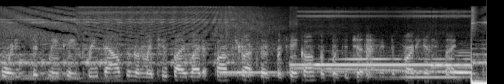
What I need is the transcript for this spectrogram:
Rockets, maintain 3000 on my 25 right at Foxtrot, clear for takeoff, report the jet stream departing in sight.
